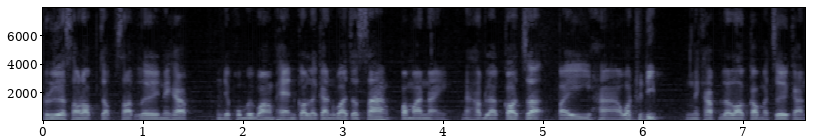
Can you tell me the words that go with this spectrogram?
เรือสำหรับจับสัตว์เลยนะครับ เดี๋ยวผมไปวางแผนก่อนแล้วกันว่าจะสร้างประมาณไหนนะครับ แล้วก็จะไปหาวัตถุดิบนะครับ แล้วเรากลับมาเจอกัน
